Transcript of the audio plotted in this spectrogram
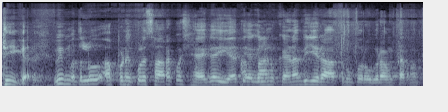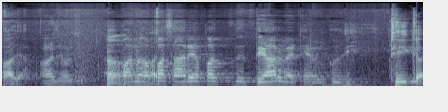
ਠੀਕ ਆ। ਵੀ ਮਤਲਬ ਆਪਣੇ ਕੋਲ ਸਾਰਾ ਕੁਝ ਹੈਗਾ ਹੀ ਆ ਤੇ ਅਗਲੇ ਨੂੰ ਕਹਿਣਾ ਵੀ ਜੇ ਰਾਤ ਨੂੰ ਪ੍ਰੋਗਰਾਮ ਕਰਨਾ ਤਾਂ ਆ ਜਾ। ਆ ਜਾਓ ਜੀ। ਆਪਾਂ ਨੂੰ ਆਪਾਂ ਸਾਰੇ ਆਪਾਂ ਤਿਆਰ ਬੈਠੇ ਹਾਂ ਬਿਲਕੁਲ ਜੀ। ਠੀਕ ਆ।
